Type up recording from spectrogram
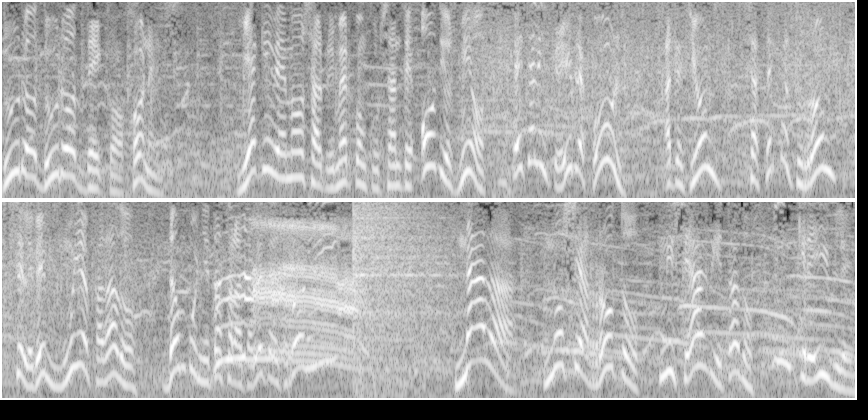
duro, duro de cojones. Y aquí vemos al primer concursante. ¡Oh, Dios mío! ¡Es el increíble Hulk! Atención, se acerca el turrón, se le ve muy enfadado, da un puñetazo a la tableta del turrón y... ¡Nada! No se ha roto, ni se ha agrietado. ¡Increíble!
